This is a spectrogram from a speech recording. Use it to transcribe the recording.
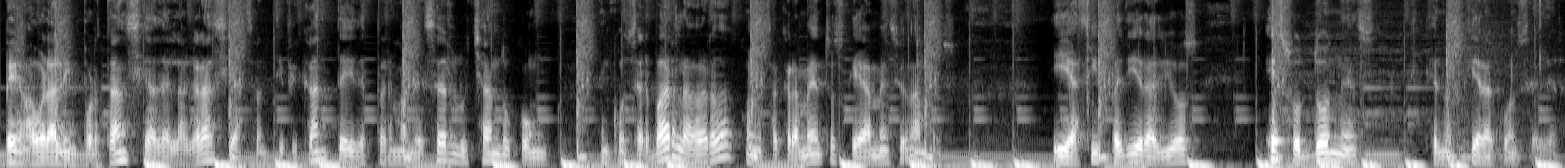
Ven ahora la importancia de la gracia santificante y de permanecer luchando con, en conservarla, ¿verdad? Con los sacramentos que ya mencionamos. Y así pedir a Dios esos dones que nos quiera conceder,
